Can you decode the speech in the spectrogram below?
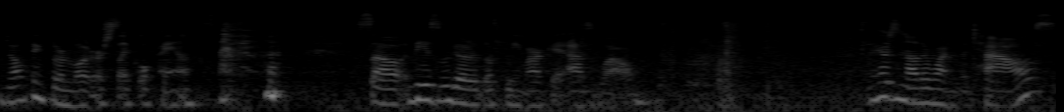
I don't think they're motorcycle pants. so these will go to the flea market as well. Here's another one of the towels.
